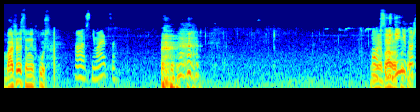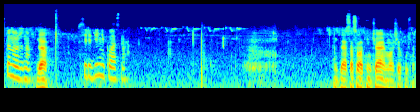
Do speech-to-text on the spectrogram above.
Божественный вкус. А, снимается? О, в середине то, что нужно. Да. В середине классно. Да, со сладким чаем вообще вкусно.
